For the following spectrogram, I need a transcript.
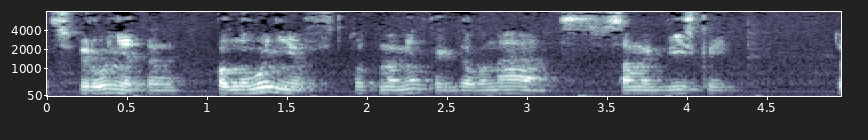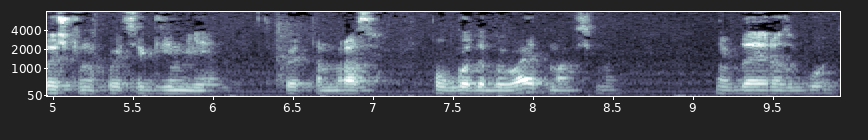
суперлуния, это полнолуние в тот момент, когда Луна в самой близкой точке находится к Земле. Такое там раз в полгода бывает максимум, иногда и раз в год.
